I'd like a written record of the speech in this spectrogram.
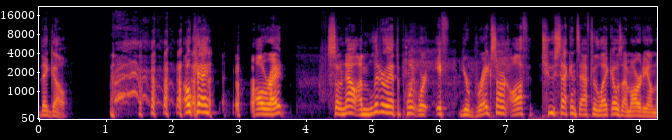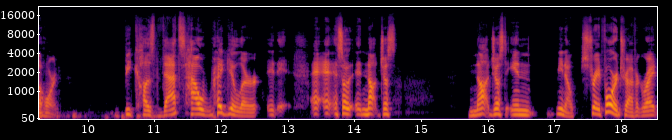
They go. Okay. All right. So now I'm literally at the point where if your brakes aren't off two seconds after the light goes, I'm already on the horn because that's how regular it. it and, so it not just not just in you know straightforward traffic, right?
